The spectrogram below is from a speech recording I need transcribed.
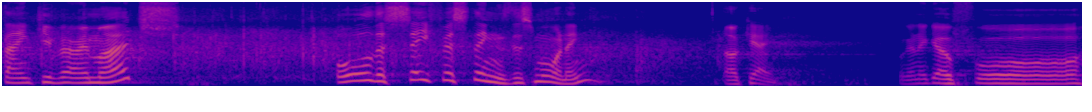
Thank you very much. All the safest things this morning. Okay, we're going to go for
